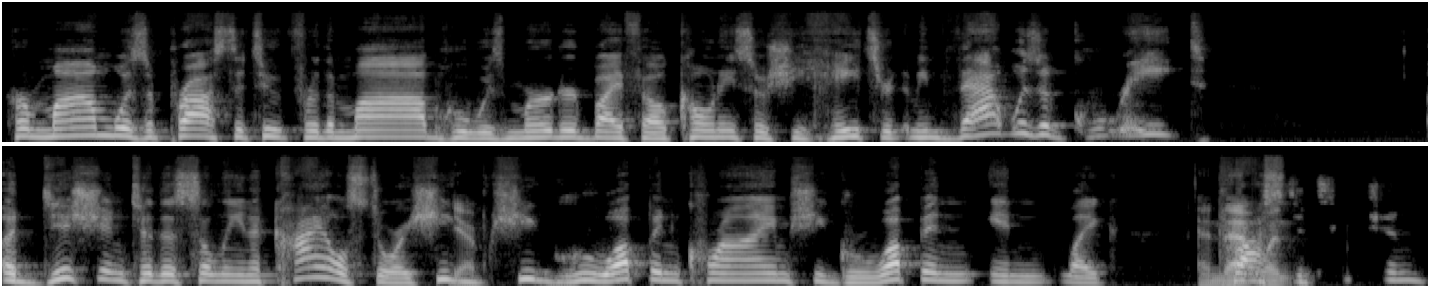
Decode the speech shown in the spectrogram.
Her mom was a prostitute for the mob who was murdered by falcone so she hates her. I mean that was a great addition to the selina kyle story she Yep. she grew up in crime she grew up in in like and that one prostitution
